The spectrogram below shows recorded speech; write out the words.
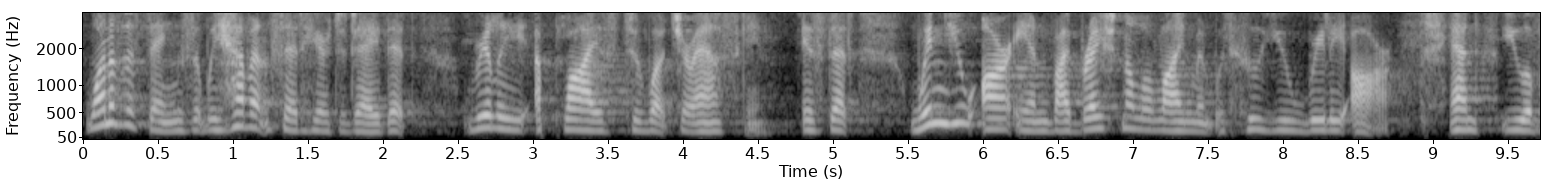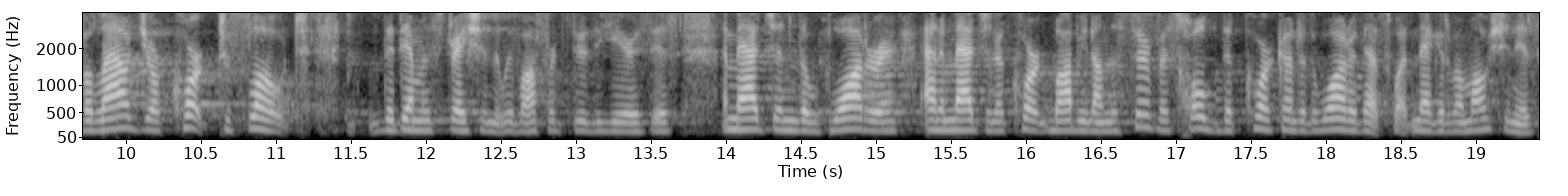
one of the things that we haven't said here today that really applies to what you're asking is that when you are in vibrational alignment with who you really are and you have allowed your cork to float the demonstration that we've offered through the years is imagine the water and imagine a cork bobbing on the surface. Hold the cork under the water. That's what negative emotion is.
